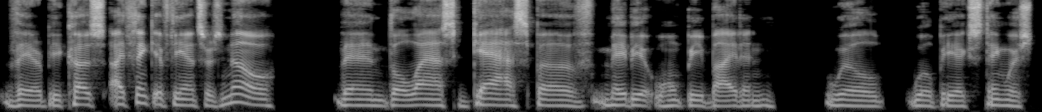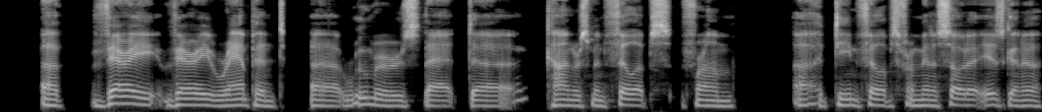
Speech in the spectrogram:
there? Because I think if the answer is no, then the last gasp of maybe it won't be Biden will will be extinguished uh, very, very rampant uh, rumors that uh, Congressman Phillips from uh, Dean Phillips from Minnesota is going to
